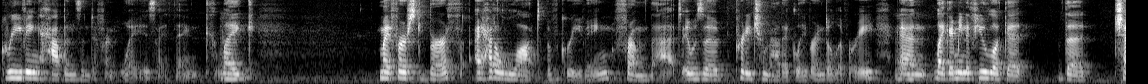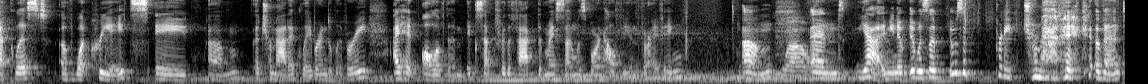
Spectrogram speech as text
grieving happens in different ways, I think. Mm-hmm. Like, my first birth, I had a lot of grieving from that. It was a pretty traumatic labor and delivery. Mm-hmm. And, like, I mean, if you look at the checklist of what creates a, um, a traumatic labor and delivery, I hit all of them except for the fact that my son was born healthy and thriving. Um, Wow. and yeah, I mean, it, it was a it was a pretty traumatic event.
